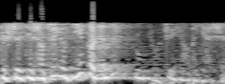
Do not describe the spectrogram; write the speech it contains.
这世界上只有一个人拥有这样的眼神，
